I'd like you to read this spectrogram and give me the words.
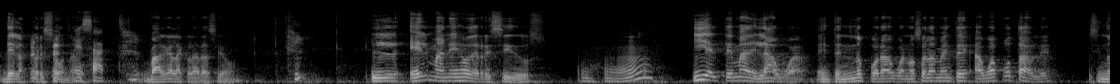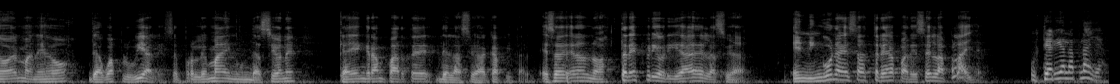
de las personas. Exacto. Valga la aclaración. El manejo de residuos y el tema del agua, entendiendo por agua no solamente agua potable, sino el manejo de aguas pluviales, el problema de inundaciones que hay en gran parte de la ciudad capital. Esas eran las tres prioridades de la ciudad. En ninguna de esas tres aparece la playa. ¿Usted haría la playa?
